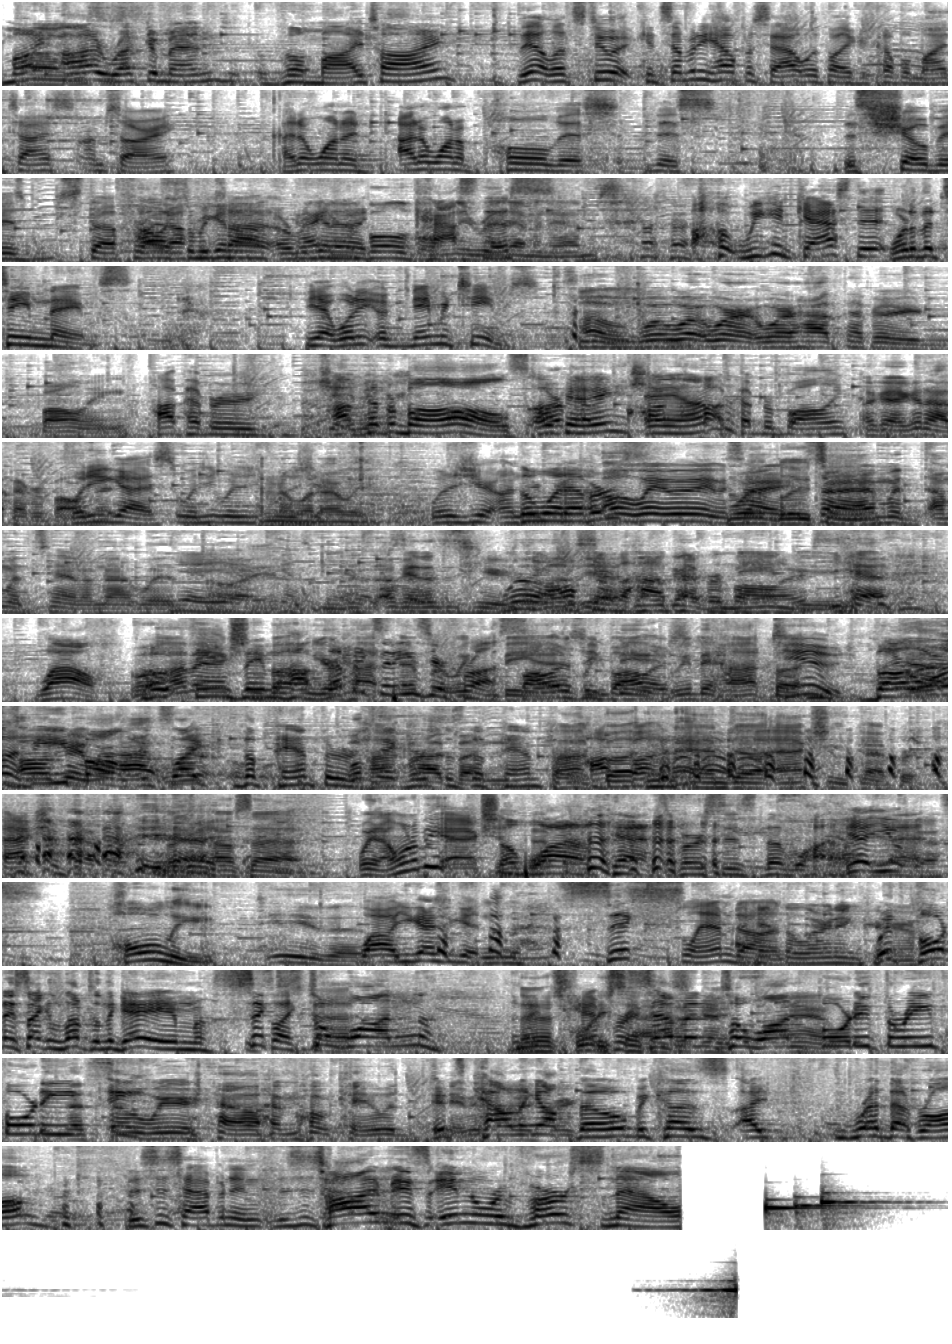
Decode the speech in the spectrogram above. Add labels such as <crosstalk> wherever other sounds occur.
Might Oh, I recommend the Mai Tai? Yeah, let's do it. Can somebody help us out with like a couple mai tais? I'm sorry. I don't want to. I don't want to pull this this this showbiz stuff right Alex, off are we the gonna top. are we Can I get a bowl gonna of cast only red this? M&Ms? Oh, <laughs> <laughs> we can cast it. What are the team names? Yeah. What do you uh, name your teams? Oh, we're, we're, we're, we're hot pepper balling. Hot pepper. Hot pepper balls. Okay, pep- hot, and hot pepper balling. Okay, I got hot pepper balls. What do you guys? What, do you- what, is- I don't know, what what is are we? What is your the whatever. Oh wait, wait, wait. Sorry, blue sorry. team. I'm with I'm with Tim. I'm not with. Yeah, yeah. This- okay, this is huge. We're also yeah. the hot pepper ballers. Yeah. Wow. Well, Both teams actually named hot. That makes it easier pepper. for We us. Ballers be we ballers. We be hot button. Dude, Ballers Okay, v we're ball. It's like the Panthers We'll take hot versus the. Panthers. Hot, Hot button, button. and uh, action pepper. <laughs> action pepper. How's that? Wait, I want to be action The. Wildcats versus the Wildcats. Yeah, you. Wildcats. Holy. Jesus. Wow, you guys are getting <laughs> Six slammed Hit the learning curve. with 40 seconds left in the game. Six like to the- one. No, that's 40 seconds. Seven to one. 43, 48. That's so weird how I'm okay with. It's counting up though because I read that wrong. This is happening. This is Time is in reverse now.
